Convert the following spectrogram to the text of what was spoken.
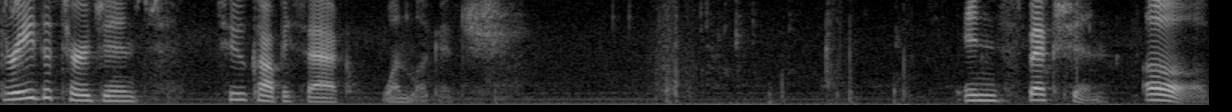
Three detergent, two coffee sack, one luggage. Inspection of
